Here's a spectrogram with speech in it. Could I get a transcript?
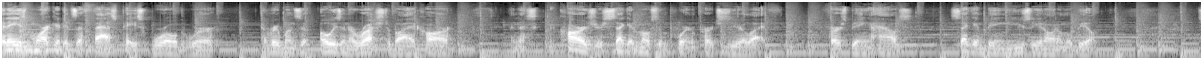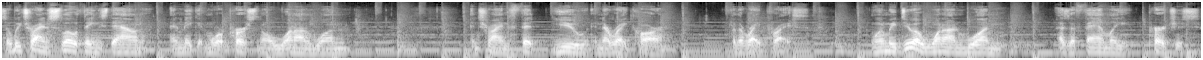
today's market, it's a fast-paced world where everyone's always in a rush to buy a car, and a car is your second most important purchase of your life. First being a house, second being usually an automobile. So we try and slow things down and make it more personal, one-on-one, and try and fit you in the right car for the right price. When we do a one-on-one as a family purchase,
